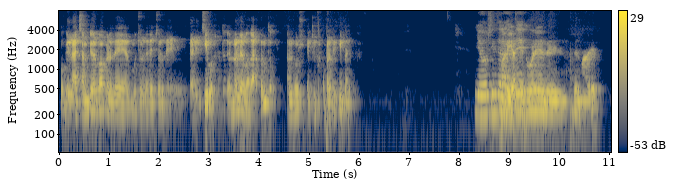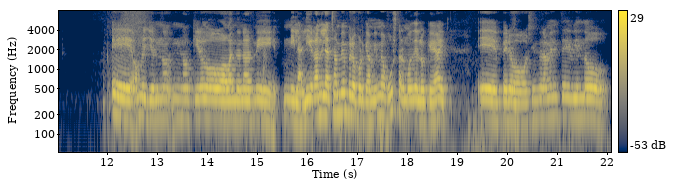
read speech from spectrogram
Porque la Champions va a perder muchos derechos de televisivos, entonces no les va a dar tanto a los equipos que participen. Yo, sinceramente. María, que tú eres del, del Madrid. Eh, hombre, yo no, no, quiero abandonar ni, ni, la Liga ni la Champions, pero porque a mí me gusta el modelo que hay. Eh, pero sinceramente, viendo.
